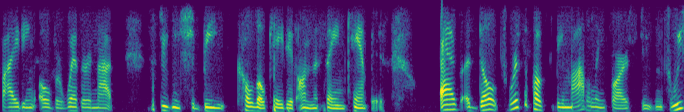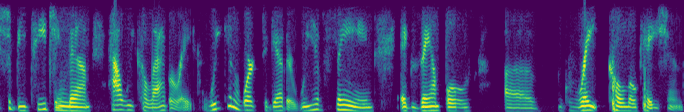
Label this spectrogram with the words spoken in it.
fighting over whether or not students should be co-located on the same campus. As adults, we're supposed to be modeling for our students. We should be teaching them how we collaborate. We can work together. We have seen examples of great co-locations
